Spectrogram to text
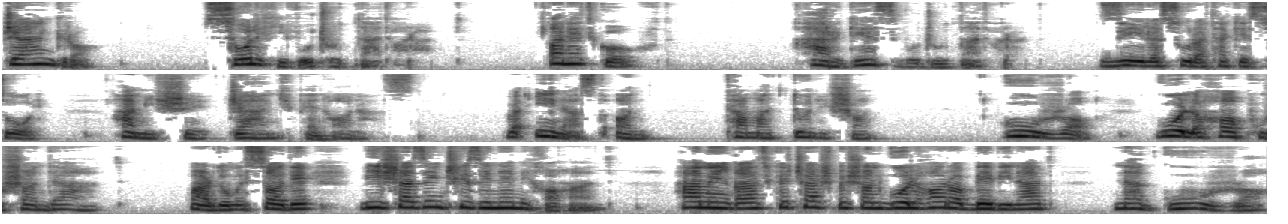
جنگ را. صلحی وجود ندارد. آنت گفت هرگز وجود ندارد. زیر صورتک صلح همیشه جنگ پنهان است و این است آن تمدنشان. گور را گلها پوشاندهاند. مردم ساده بیش از این چیزی نمی‌خواهند. همینقدر که چشمشان گلها را ببیند نه گور را.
